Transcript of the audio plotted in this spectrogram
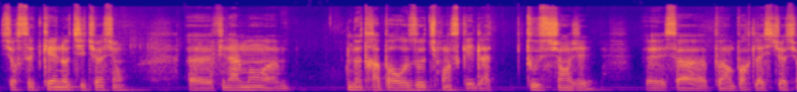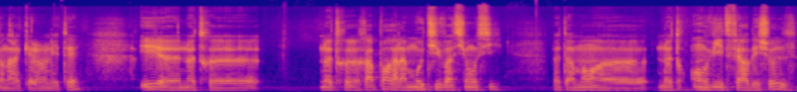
sur ce qu'est notre situation. Euh, finalement, euh, notre rapport aux autres, je pense qu'il a tous changé. Ça, peu importe la situation dans laquelle on était. Et notre, notre rapport à la motivation aussi, notamment notre envie de faire des choses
